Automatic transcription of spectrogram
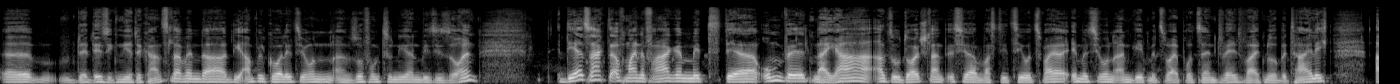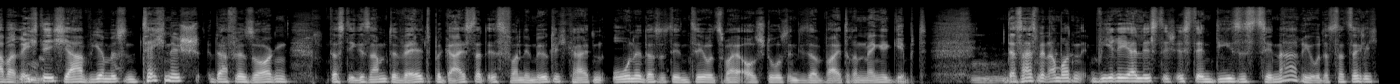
äh, der designierte Kanzler, wenn da die Ampelkoalitionen äh, so funktionieren, wie sie sollen. Der sagte auf meine Frage mit der Umwelt, na ja, also Deutschland ist ja, was die CO2-Emissionen angeht, mit zwei Prozent weltweit nur beteiligt. Aber richtig, ja, wir müssen technisch dafür sorgen, dass die gesamte Welt begeistert ist von den Möglichkeiten, ohne dass es den CO2-Ausstoß in dieser weiteren Menge gibt. Mhm. Das heißt mit anderen Worten, wie realistisch ist denn dieses Szenario, dass tatsächlich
